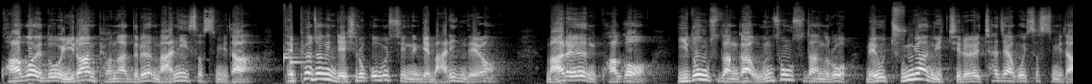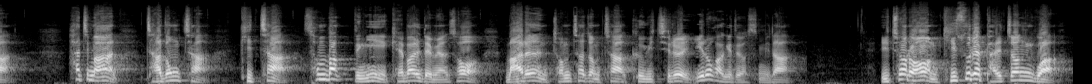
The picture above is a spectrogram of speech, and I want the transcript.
과거에도 이러한 변화들은 많이 있었습니다. 대표적인 예시로 꼽을 수 있는 게 말인데요. 말은 과거 이동수단과 운송수단으로 매우 중요한 위치를 차지하고 있었습니다. 하지만 자동차, 기차, 선박 등이 개발되면서 말은 점차점차 그 위치를 잃어가게 되었습니다. 이처럼 기술의 발전과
